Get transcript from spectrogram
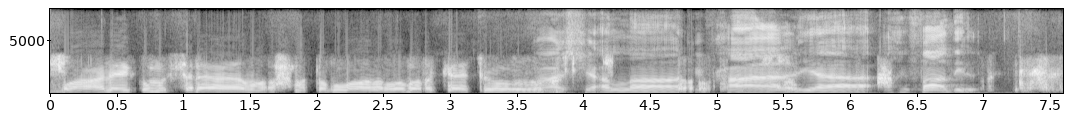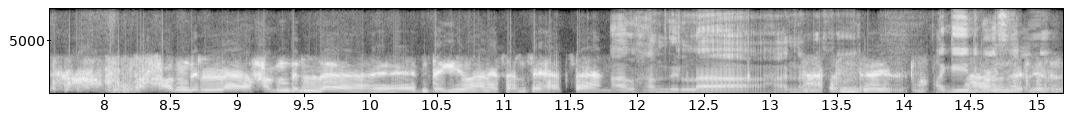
Waalaikumsalam warahmatullahi wabarakatuh. Masya Allah, kif hal ya akhi Fadil? Alhamdulillah, alhamdulillah. Ente gimana san sehat san? Alhamdulillah, Ana Alhamdulillah. Lagi di mana.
